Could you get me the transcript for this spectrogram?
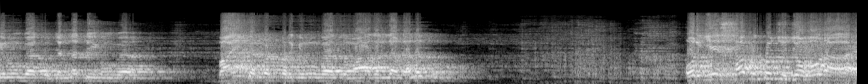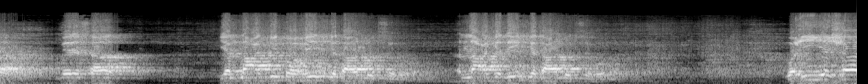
گروں گا تو جنتی ہوں گا بائی کروٹ پر گروں گا تو معاذ اللہ غلط ہوں۔ اور یہ سب کچھ جو ہو رہا ہے میرے ساتھ، یہ اللہ کی توحید کے تعلق سے ہو رہا اللہ کے دین کے تعلق سے ہو رہا وہی شاہ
